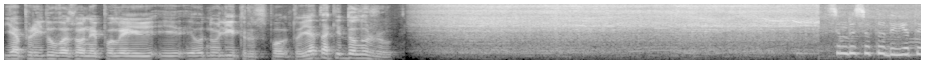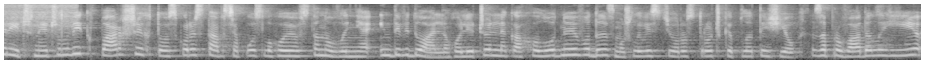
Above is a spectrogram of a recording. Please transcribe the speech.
я прийду вазони полию і одну літру то я так і доложу. 79-річний чоловік перший, хто скористався послугою встановлення індивідуального лічильника холодної води з можливістю розстрочки платежів. Запровадили її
